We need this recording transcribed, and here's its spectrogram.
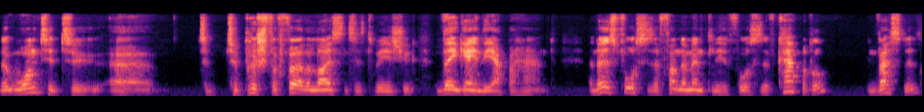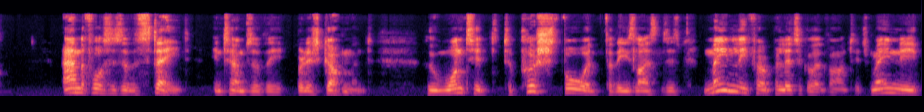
that wanted to, uh, to, to push for further licenses to be issued, they gained the upper hand. And those forces are fundamentally the forces of capital, investors, and the forces of the state in terms of the British government, who wanted to push forward for these licenses mainly for a political advantage, mainly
